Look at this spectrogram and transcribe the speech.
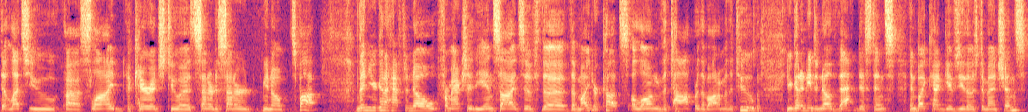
that lets you uh, slide a carriage to a center to center, you know, spot, then you're going to have to know from actually the insides of the, the miter cuts along the top or the bottom of the tube, you're going to need to know that distance, and BikeCAD gives you those dimensions,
